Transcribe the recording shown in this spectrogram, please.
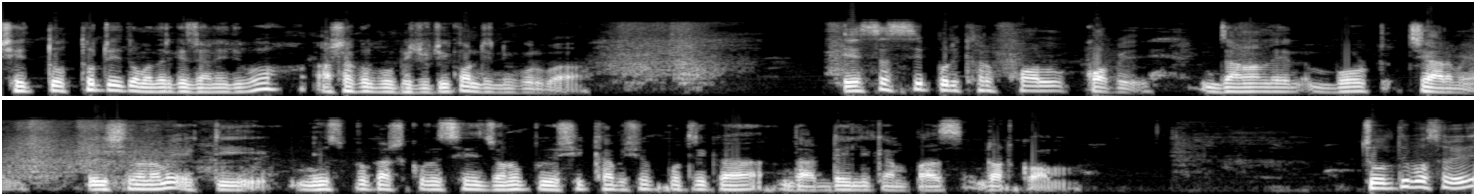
সেই তথ্যটি তোমাদেরকে জানিয়ে দেবো। আশা করব ভিডিওটি কন্টিনিউ করবা। এসএসসি পরীক্ষার ফল কবে জানালেন বোর্ড চেয়ারম্যান এই শিরোনামে একটি নিউজ প্রকাশ করেছে জনপ্রিয় শিক্ষা বিষয়ক পত্রিকা the daily campus dot com চলতি বছরের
